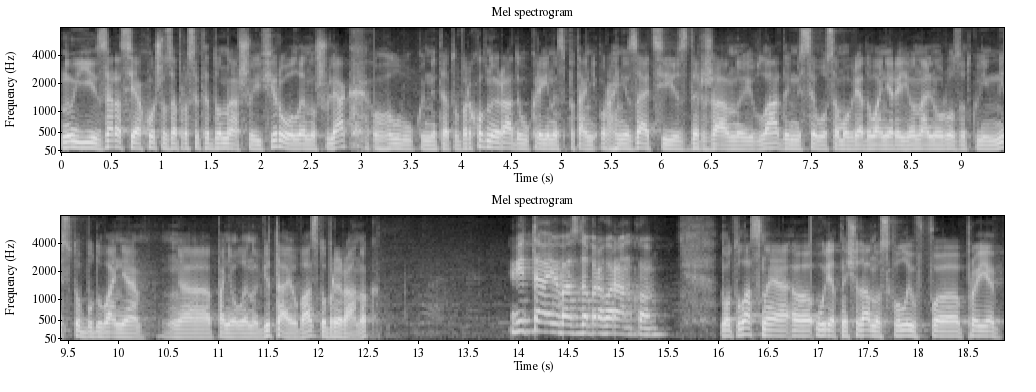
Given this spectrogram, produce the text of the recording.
Ну і зараз я хочу запросити до нашого ефіру Олену Шуляк, голову комітету Верховної Ради України з питань організації з державної влади, місцевого самоврядування, регіонального розвитку і містобудування. Е, Пані Олено, вітаю вас. Добрий ранок. Вітаю вас, доброго ранку. Ну, от, власне, е, уряд нещодавно схвалив е, проєкт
